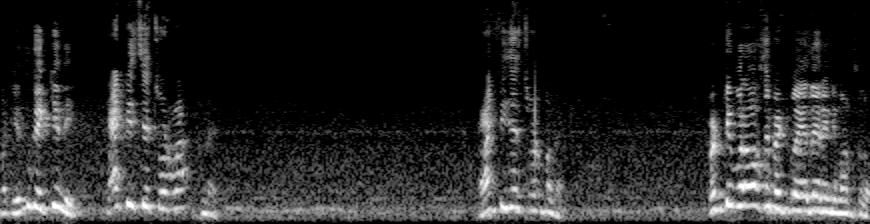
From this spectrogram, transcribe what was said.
బట్ ఎందుకు ఎక్కింది? ప్రాక్టీస్ చేసి చూడరా? అన్నాడు. ప్రాక్టీస్ చేసి చూడమన్నాడు. ట్వంటీ ఫోర్ అవర్స్ పెట్టుకో ఏదైనా మనసులో.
